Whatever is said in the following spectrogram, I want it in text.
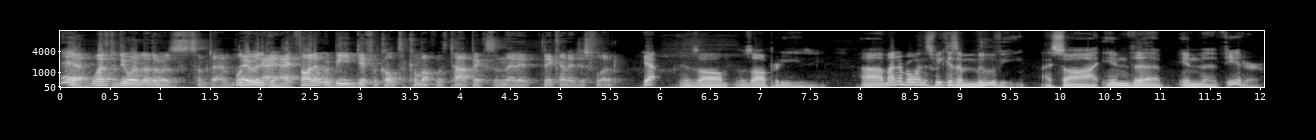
Yeah, we'll have to do another one sometime. We'll do I, it again. I, I thought it would be difficult to come up with topics and then it, they kind of just flowed. Yep, it was all it was all pretty easy. Uh, my number one this week is a movie I saw in the in the theater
